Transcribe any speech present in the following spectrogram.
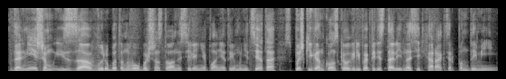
В дальнейшем, из-за выработанного у большинства населения планеты иммунитета, вспышки гонконгского гриппа перестали носить характер пандемии.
